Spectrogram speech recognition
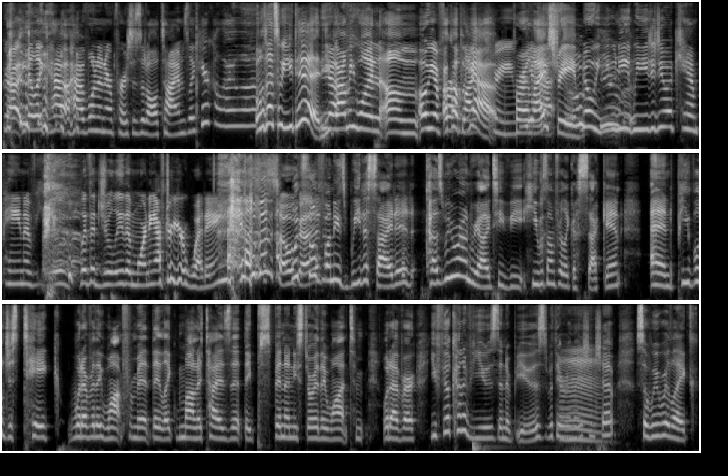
Gra- yeah, like have, have one in our purses at all times. Like here, Khalyla. Well, that's what you did. You Yeah. got me one. Um, Oh yeah, for a couple, our live yeah, stream. for our Yeah. live stream. No, you need we need to do a campaign of you with a Julie the morning after your wedding. It's so good. What's good. so funny is we decided because we were on reality TV, he was on for like a second, and people just take whatever they want from it. They like monetize it. They spin any story they want to whatever. You feel kind of used and abused with your Mm. relationship. So we were like,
